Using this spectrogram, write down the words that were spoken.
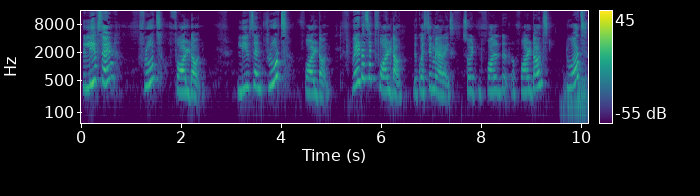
The leaves and fruits fall down. Leaves and fruits fall down. Where does it fall down? The question may arise. So, it fall, fall down towards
